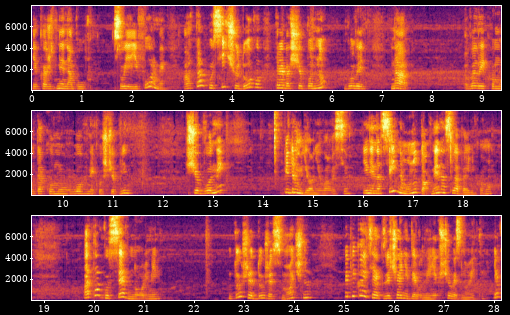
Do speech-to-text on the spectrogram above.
як кажуть, не набув своєї форми. А так усі чудово. Треба, щоб воно були на великому такому вогнику, щоб він, щоб вони підрум'янювалися. І не на сильному, ну так, не на слабенькому. А так усе в нормі. Дуже-дуже смачно. Випікається, як звичайні деруни, якщо ви знаєте, як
